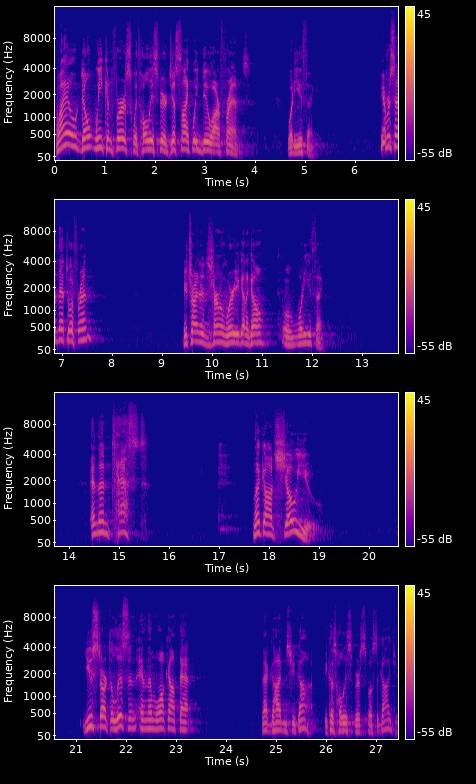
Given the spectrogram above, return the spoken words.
Why don't we converse with Holy Spirit just like we do our friends? What do you think? Have you ever said that to a friend? You're trying to determine where you're going to go? Well, what do you think? And then test. Let God show you. You start to listen and then walk out that, that guidance you got because Holy Spirit's supposed to guide you.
